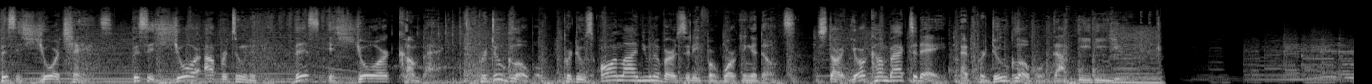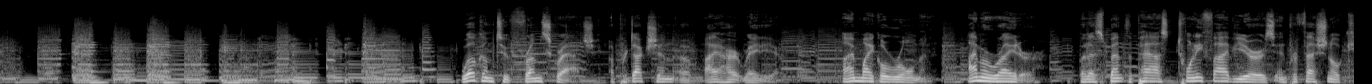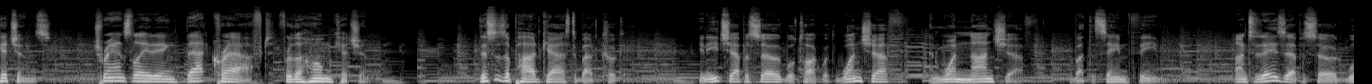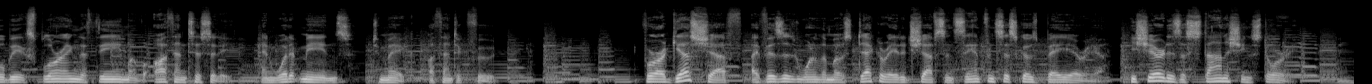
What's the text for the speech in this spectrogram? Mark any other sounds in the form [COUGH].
This is your chance. This is your opportunity. This is your comeback. Purdue Global, Purdue's online university for working adults. Start your comeback today at purdueglobal.edu. Welcome to From Scratch, a production of iHeartRadio. I'm Michael Ruhlman. I'm a writer, but I've spent the past 25 years in professional kitchens translating that craft for the home kitchen. This is a podcast about cooking. In each episode, we'll talk with one chef and one non chef about the same theme. On today's episode, we'll be exploring the theme of authenticity and what it means to make authentic food. For our guest chef, I visited one of the most decorated chefs in San Francisco's Bay Area. He shared his astonishing story.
